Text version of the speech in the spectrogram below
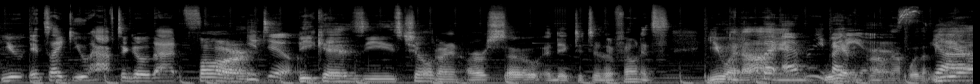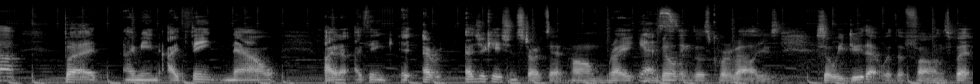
you it's like you have to go that far You do. because these children are so addicted to their phone. It's you and I. But everybody we haven't grown is. up with them. Yeah. but I mean, I think now, I, I think it, education starts at home, right? Yes. And building those core values. So we do that with the phones. But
